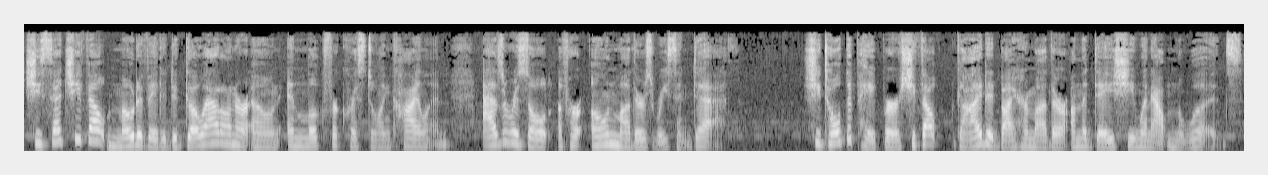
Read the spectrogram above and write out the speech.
she said she felt motivated to go out on her own and look for Crystal and Kylan as a result of her own mother's recent death. She told the paper she felt guided by her mother on the day she went out in the woods.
